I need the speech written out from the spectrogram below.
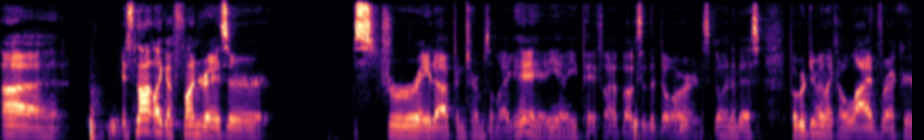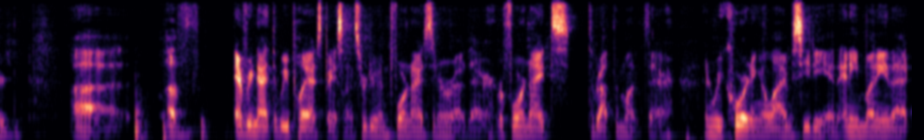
Uh, it's not like a fundraiser straight up in terms of like, hey, you know, you pay five bucks at the door and it's going to this. But we're doing like a live record uh, of every night that we play at Spacelines. We're doing four nights in a row there, or four nights throughout the month there, and recording a live CD. And any money that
